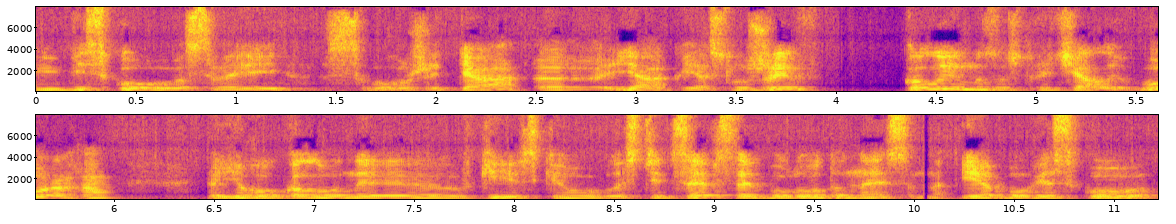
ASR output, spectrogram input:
військового своєї, свого життя, е, як я служив, коли ми зустрічали ворога, його колони в Київській області, це все було донесено. І обов'язково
